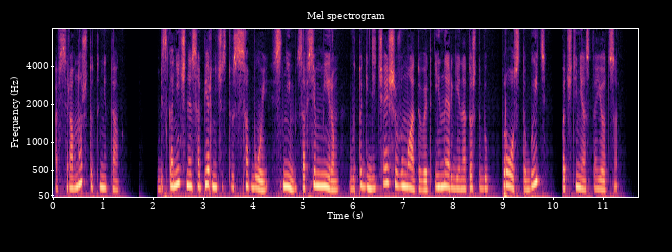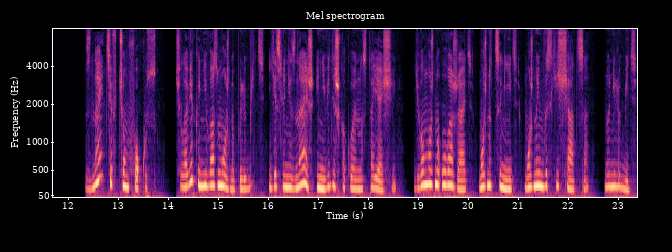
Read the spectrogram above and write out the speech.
а все равно что-то не так. Бесконечное соперничество с собой, с ним, со всем миром в итоге дичайше выматывает, и энергии на то, чтобы просто быть, почти не остается. Знаете, в чем фокус? Человека невозможно полюбить, если не знаешь и не видишь, какой он настоящий. Его можно уважать, можно ценить, можно им восхищаться, но не любить.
